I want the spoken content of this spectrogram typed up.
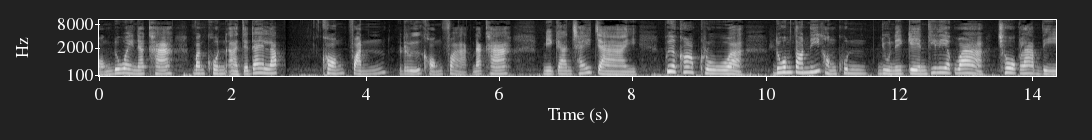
องด้วยนะคะ บางคนอาจจะได้รับของฝันหรือของฝากนะคะ มีการใช้จ่ายเพื่อครอบครัว ดวงตอนนี้ของคุณอยู่ในเกณฑ์ที่เรียกว่า โชคลาภดี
